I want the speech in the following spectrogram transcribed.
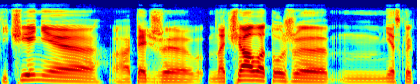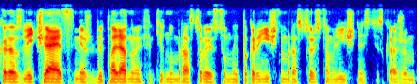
течение. Опять же, начало тоже несколько различается между биполярным аффективным расстройством и пограничным расстройством личности, скажем.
